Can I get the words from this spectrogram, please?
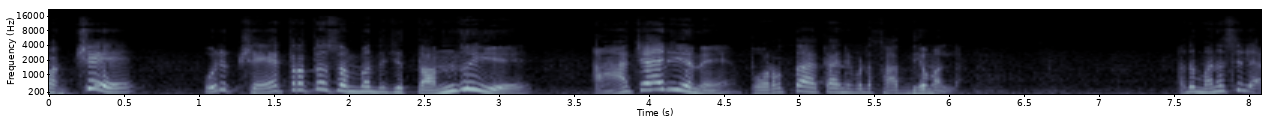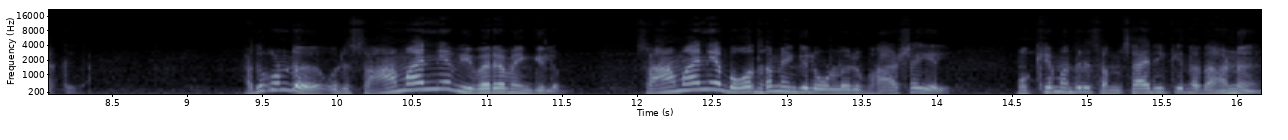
പക്ഷേ ഒരു ക്ഷേത്രത്തെ സംബന്ധിച്ച് തന്ത്രിയെ ആചാര്യനെ പുറത്താക്കാൻ ഇവിടെ സാധ്യമല്ല. അത് മനസ്സിലാക്കുക. അതുകൊണ്ട് ഒരു സാമാന്യ വിവരമെങ്കിലും സാമാന്യ ബോധമെങ്കിലും ഉള്ളൊരു ഭാഷയിൽ മുഖ്യമന്ത്രി സംസാരിക്കുന്നതാണ്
